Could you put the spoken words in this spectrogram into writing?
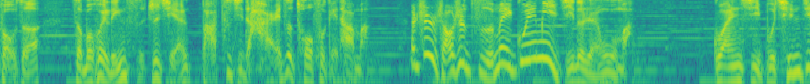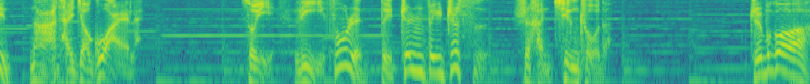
否则。怎么会临死之前把自己的孩子托付给他嘛？至少是姊妹闺蜜级的人物嘛，关系不亲近那才叫怪嘞。所以李夫人对珍妃之死是很清楚的。只不过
